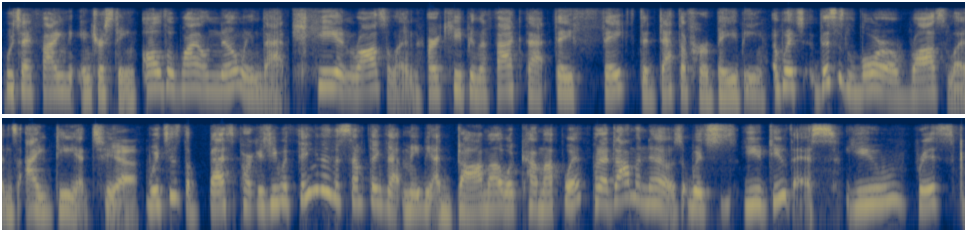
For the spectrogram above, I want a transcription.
which I find interesting. All the while knowing that he and Roslin are keeping the fact that they faked the death of her baby, which this is Laura Roslin's idea too. Yeah. Which is the best part because you would think that it's something that maybe Adama would come up with, but Adama knows, which you do this. You risk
